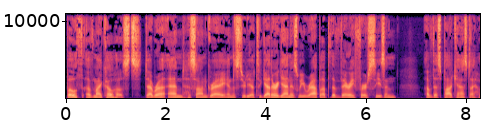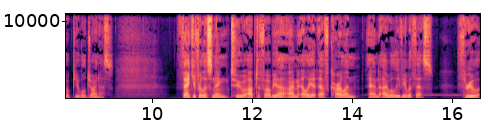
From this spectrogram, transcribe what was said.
both of my co hosts, Deborah and Hassan Gray, in the studio together again as we wrap up the very first season of this podcast. I hope you will join us. Thank you for listening to Optophobia. I'm Elliot F. Carlin, and I will leave you with this. Through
